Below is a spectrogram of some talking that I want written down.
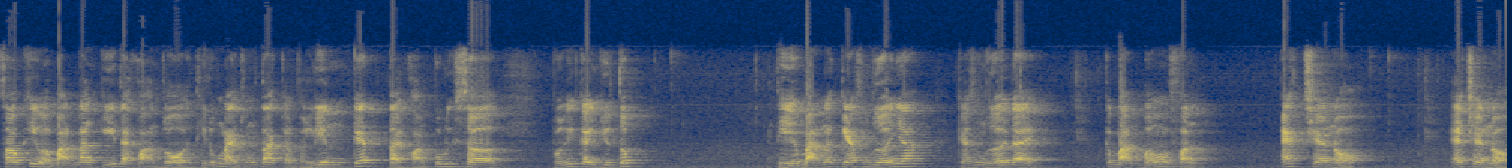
sau khi mà bạn đăng ký tài khoản rồi thì lúc này chúng ta cần phải liên kết tài khoản publisher với cái kênh YouTube thì bạn nó kéo xuống dưới nhá. Kéo xuống dưới đây. Các bạn bấm vào phần Add Channel. Add Channel.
